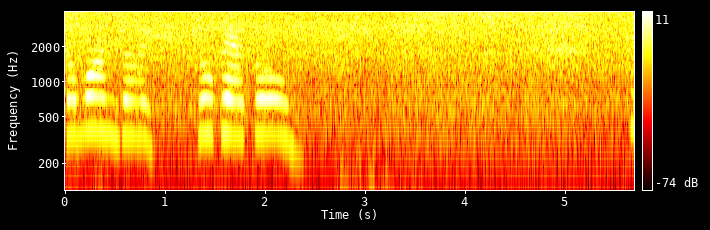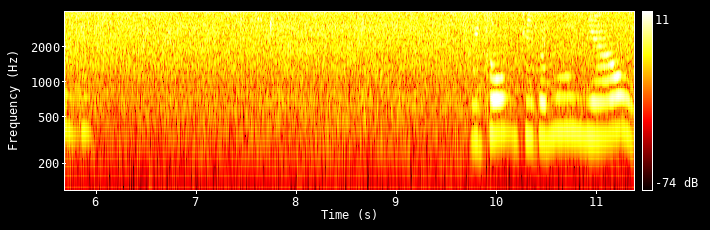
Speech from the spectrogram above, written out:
Come on, guys. Go back home. We're going to the moon now.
